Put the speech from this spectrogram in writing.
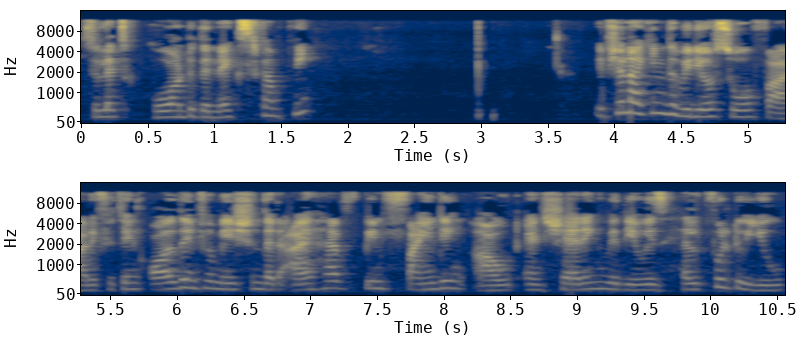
So let's go on to the next company. If you're liking the video so far, if you think all the information that I have been finding out and sharing with you is helpful to you,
